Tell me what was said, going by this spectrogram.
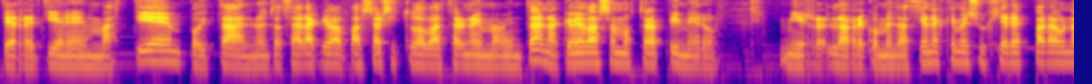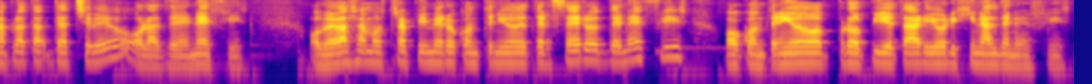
te retienen más tiempo y tal, ¿no? Entonces, ¿ahora qué va a pasar si todo va a estar en la misma ventana? ¿Qué me vas a mostrar primero? ¿Las recomendaciones que me sugieres para una plata de HBO o las de Netflix? ¿O me vas a mostrar primero contenido de terceros de Netflix o contenido propietario original de Netflix?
